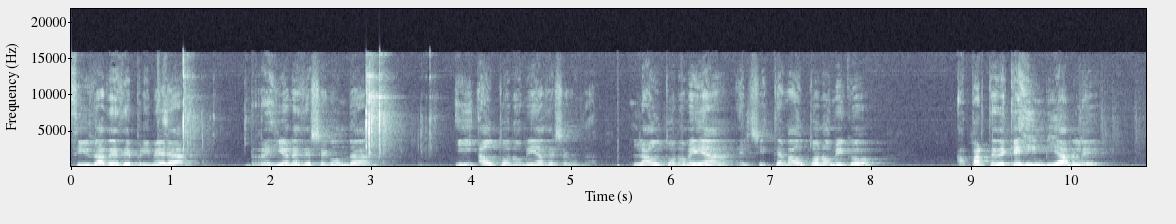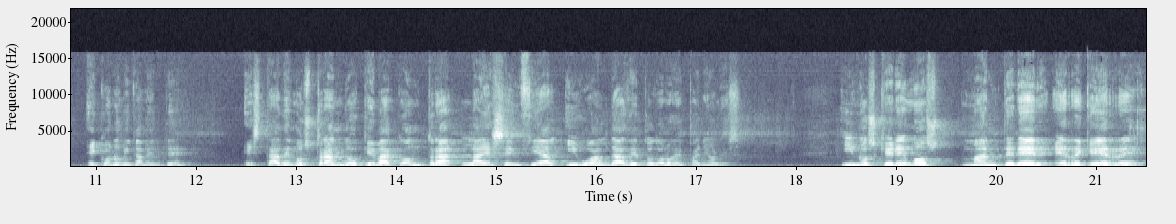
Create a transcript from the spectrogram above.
ciudades de primera, regiones de segunda, y autonomías de segunda. La autonomía, el sistema autonómico, aparte de que es inviable económicamente, está demostrando que va contra la esencial igualdad de todos los españoles. Y nos queremos mantener R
